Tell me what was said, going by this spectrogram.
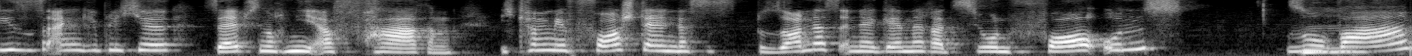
dieses angebliche, selbst noch nie erfahren. Ich kann mir vorstellen, dass es besonders in der Generation vor uns so mhm. war.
